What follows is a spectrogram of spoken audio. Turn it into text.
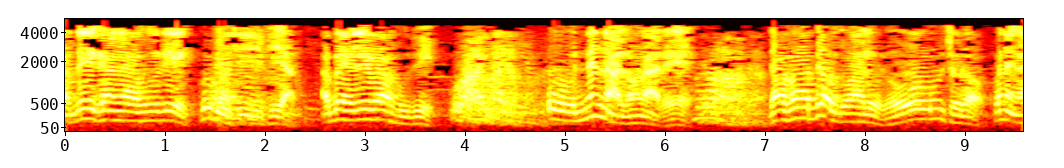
အသေးခန္ဓာဟူသည်ကိုယ်ပစ္စည်းကြီးဖြစ်ရမယ်အပယ်လေးပါးဟူသည်ကိုယ်ဟာကြီးဗျာအိုနစ်နာလွန်လာတယ်မှန်ပါဗျာဒါဘာပြောက်သွားလို့တော့ဆိုတော့ခொနဲ့က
